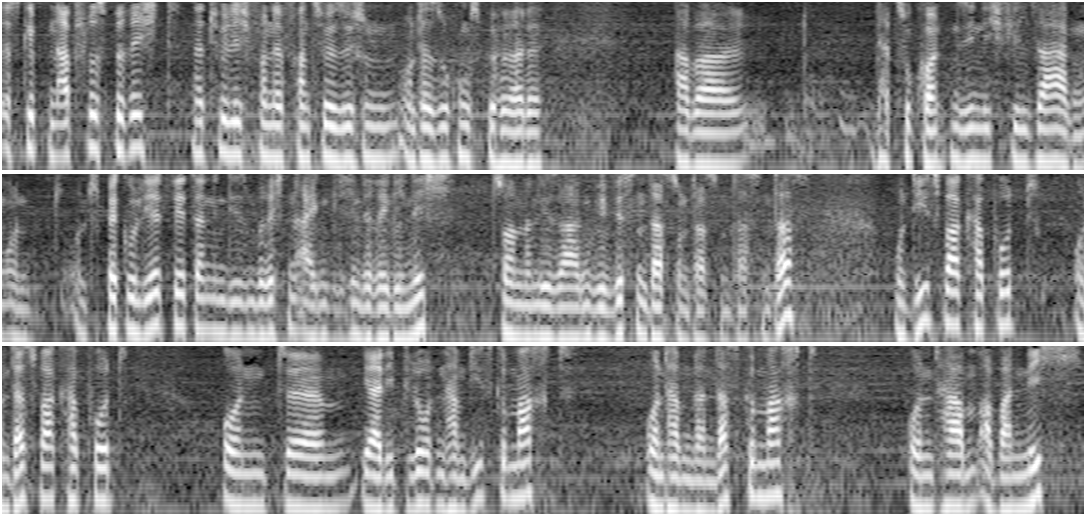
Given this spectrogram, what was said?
es gibt einen Abschlussbericht natürlich von der französischen Untersuchungsbehörde, aber dazu konnten sie nicht viel sagen. Und, und spekuliert wird dann in diesen Berichten eigentlich in der Regel nicht, sondern die sagen, wir wissen das und das und das und das. Und dies war kaputt und das war kaputt. Und ähm, ja, die Piloten haben dies gemacht und haben dann das gemacht und haben aber nicht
